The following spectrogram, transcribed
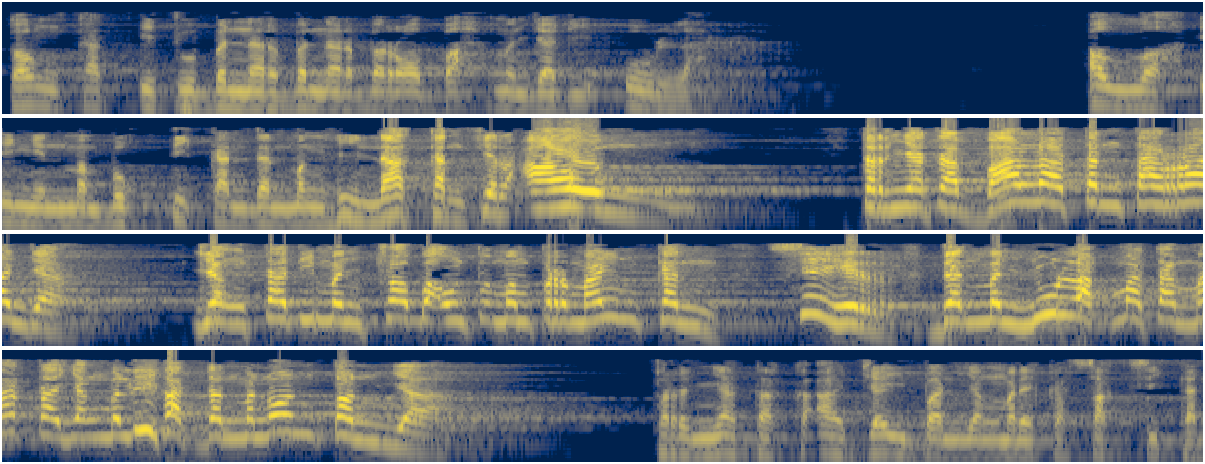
Tongkat itu benar-benar berubah menjadi ular. Allah ingin membuktikan dan menghinakan Fir'aun. Ternyata bala tentaranya yang tadi mencoba untuk mempermainkan sihir dan menyulap mata-mata yang melihat dan menontonnya ternyata keajaiban yang mereka saksikan.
